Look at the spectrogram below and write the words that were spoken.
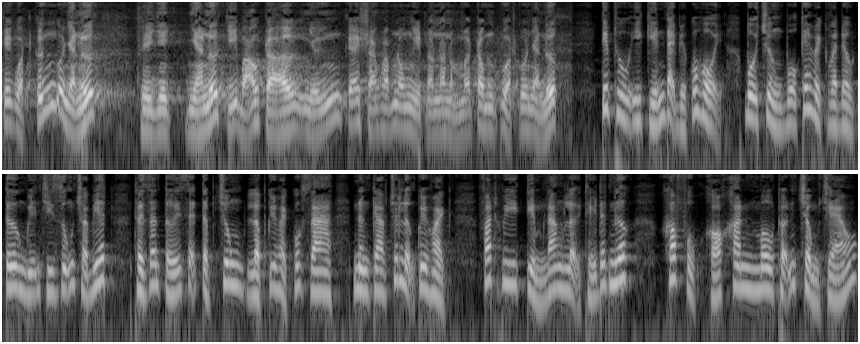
kế hoạch cứng của nhà nước, thì nhà nước chỉ bảo trợ những cái sản phẩm nông nghiệp nào nằm ở trong quy hoạch của nhà nước. Tiếp thu ý kiến đại biểu Quốc hội, Bộ trưởng Bộ Kế hoạch và Đầu tư Nguyễn Chí Dũng cho biết, thời gian tới sẽ tập trung lập quy hoạch quốc gia, nâng cao chất lượng quy hoạch, phát huy tiềm năng lợi thế đất nước, khắc phục khó khăn mâu thuẫn trồng chéo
